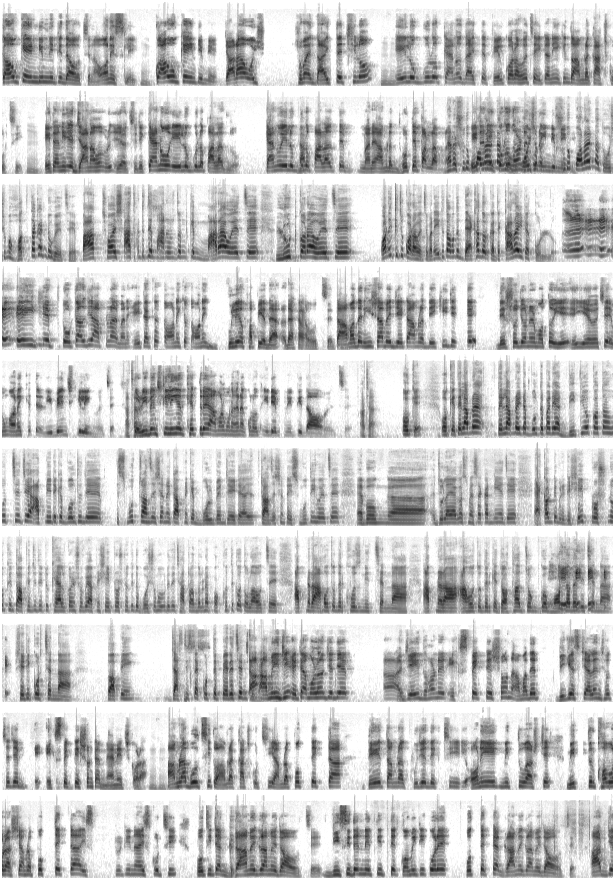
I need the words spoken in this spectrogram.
কাউকে ইন্ডিমনিটি দেওয়া হচ্ছে না অনেস্টলি কাউকে ইন্ডিমনিটি যারা ওই সময় দায়িত্বে ছিল। এই লোকগুলো কেন দায়িত্বে ফেল করা হয়েছে এটা নিয়ে কিন্তু আমরা কাজ করছি। এটা নিয়ে জানা যাচ্ছে যে কেন এই লোকগুলো পালালো কেন এই লোকগুলো পালাতে মানে আমরা ধরতে পারলাম না। না শুধু কোনো ধরনের কোনো শুধু পলায়ন না তো ওই সময় হত্যাকাণ্ড হয়েছে। পাঁচ ছয় সাত আটতে মানুষজনকে মারা হয়েছে লুট করা হয়েছে অনেক কিছু করা হয়েছে মানে এটা তো আমাদের দেখা দরকার যে কারা এটা করল। এই যে টোটাল যে আপনার মানে এটাকে অনেকে অনেক ভুলিয়ে ফাপিয়ে দেখা হচ্ছে। তা আমাদের হিসাবে যেটা আমরা দেখি যে দেড়শো জনের মতো ইয়ে ইয়ে হয়েছে এবং অনেক ক্ষেত্রে রিভেঞ্জ কিলিং হয়েছে। আচ্ছা। তো রিভেঞ্জ কিলিং এর ক্ষেত্রে আমার মনে হয় না কোনো ইন্ডেমনিটি দেওয়া হয়েছে। আচ্ছা। ওকে ওকে তাহলে আমরা তাহলে আমরা এটা বলতে পারি। আর দ্বিতীয় কথা হচ্ছে যে আপনি এটাকে বলতে যে স্মুথ ট্রানজেকশন এটা আপনাকে বলবেন যে এটা ট্রানজেকশনটা স্মুথই হয়েছে এবং জুলাই আগস্ট মেসাকার নিয়ে যে অ্যাকাউন্টেবিলিটি সেই প্রশ্ন কিন্তু আপনি যদি একটু খেয়াল করেন সবাই আপনি সেই প্রশ্ন কিন্তু বৈষম্য বিরোধী ছাত্র আন্দোলনের পক্ষ থেকেও তোলা হচ্ছে। আপনারা আহতদের খোঁজ নিচ্ছেন না আপনারা আহতদেরকে যথাযোগ্য মর্যাদা দিচ্ছেন না সেটি করছেন না। তো আপনি জাস্টিসটা করতে পেরেছেন আমি যে এটা মনে হচ্ছে যে যেই ধরনের এক্সপেকটেশন আমাদের বিগেস্ট চ্যালেঞ্জ হচ্ছে যে এক্সপেকটেশনটা ম্যানেজ করা। আমরা বলছি তো আমরা কাজ করছি আমরা প্রত্যেকটা ডেথ আমরা খুঁজে দেখছি অনেক মৃত্যু আসছে মৃত্যুর খবর আসছে আমরা প্রত্যেকটা স্ক্রুটিনাইজ করছি প্রতিটা গ্রামে গ্রামে যাওয়া হচ্ছে ডিসিদের নেতৃত্বে কমিটি করে প্রত্যেকটা গ্রামে গ্রামে যাওয়া হচ্ছে। আর যে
